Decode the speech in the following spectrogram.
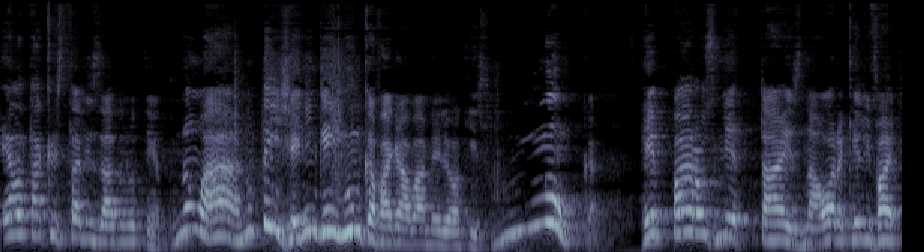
ela está cristalizada no tempo. Não há, não tem jeito, ninguém nunca vai gravar melhor que isso. Nunca! Repara os metais na hora que ele vai.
